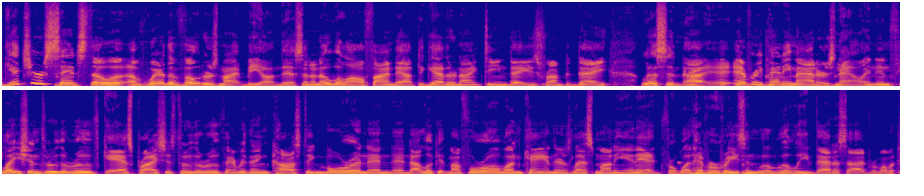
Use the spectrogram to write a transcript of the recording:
get your sense, though, of where the voters might be on this. And I know we'll all find out together 19 days from today. Listen, uh, every penny matters now. And inflation through the roof, gas prices through the roof, everything costing more. And, and, and I look at my 401k and there's less money in it for whatever reason. We'll, we'll leave that aside for a moment moment.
